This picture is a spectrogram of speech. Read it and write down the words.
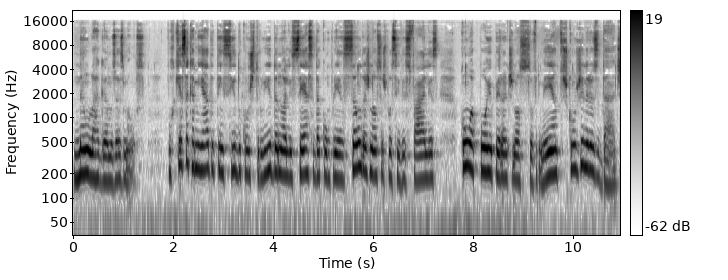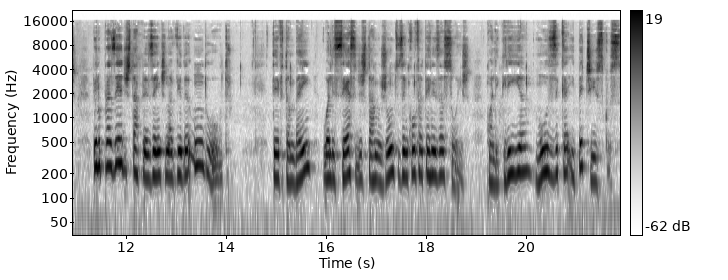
Não largamos as mãos, porque essa caminhada tem sido construída no alicerce da compreensão das nossas possíveis falhas, com o apoio perante nossos sofrimentos, com generosidade, pelo prazer de estar presente na vida um do outro. Teve também o alicerce de estarmos juntos em confraternizações, com alegria, música e petiscos.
